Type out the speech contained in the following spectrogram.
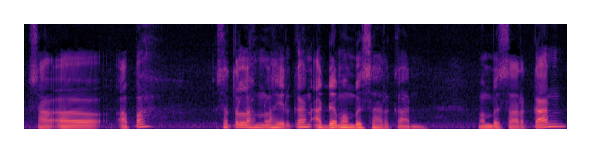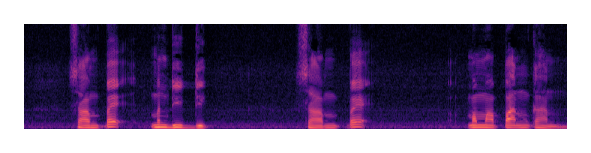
Sa- eh, apa? Setelah melahirkan ada membesarkan, membesarkan sampai mendidik, sampai memapankan,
